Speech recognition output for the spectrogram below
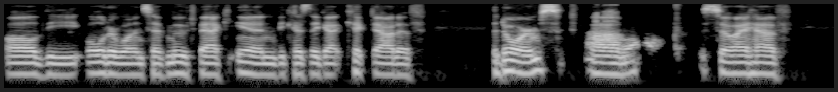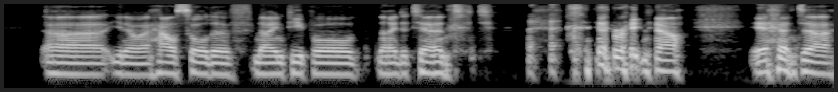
all the older ones have moved back in because they got kicked out of the dorms. Um, oh. So I have uh, you know, a household of nine people, nine to 10, right now, and uh,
